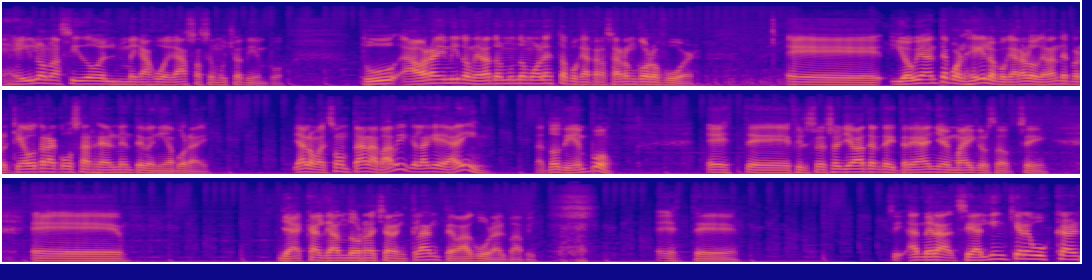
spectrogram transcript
Halo no ha sido el mega juegazo hace mucho tiempo. Tú, ahora mismo, mira todo el mundo molesto porque atrasaron God of War. Eh, y obviamente por Halo, porque era lo grande, pero ¿qué otra cosa realmente venía por ahí? Ya, lo Max Montana, papi, que es la que hay. Todo tiempo. Este, Phil Spencer lleva 33 años en Microsoft, sí. Eh, ya descargando Ratchet Clank te va a curar, papi. Este. Ah, mira, si alguien quiere buscar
